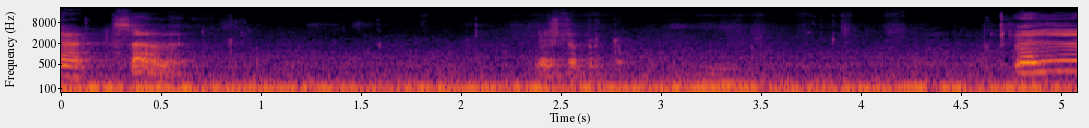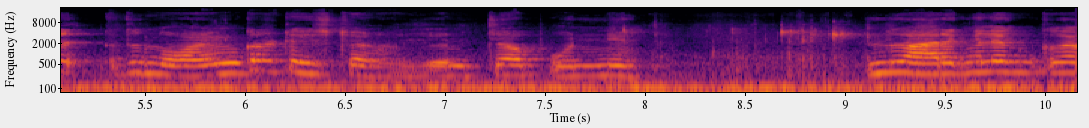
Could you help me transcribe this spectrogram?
നട്ട്സ് ആണ്. ഇഷ്ടപ്പെട്ടു. ഇത് ഭയങ്കര ടേസ്റ്റാണ് എനിക്ക് പൊന്ന്. ഇന്ന് ആരെങ്കിലുമൊക്കെ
